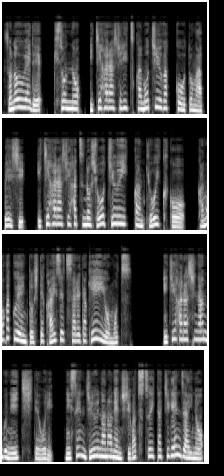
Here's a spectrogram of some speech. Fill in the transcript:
その上で既存の市原市立鴨中学校と合併し、市原市発の小中一貫教育校、鴨学園として開設された経緯を持つ。市原市南部に位置しており、2017年4月1日現在の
